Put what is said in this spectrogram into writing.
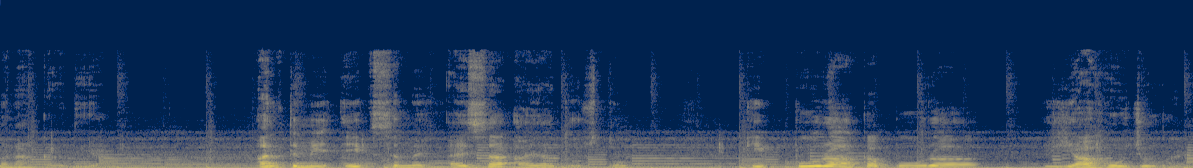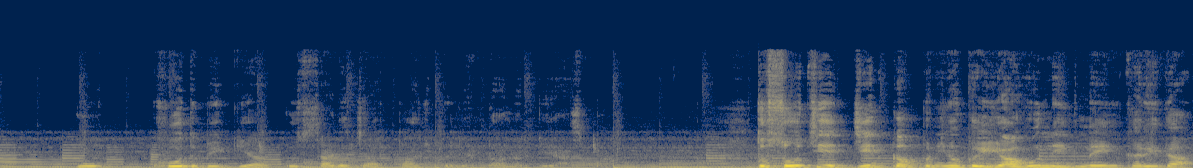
मना कर दिया। अंत में एक समय ऐसा आया दोस्तों कि पूरा का पूरा याहू जो है, वो खुद बिक गया कुछ साढ़े चार पाँच बिलियन डॉलर के आसपास। तो सोचिए, जिन कंपनियों को याहू ने नहीं खरीदा,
